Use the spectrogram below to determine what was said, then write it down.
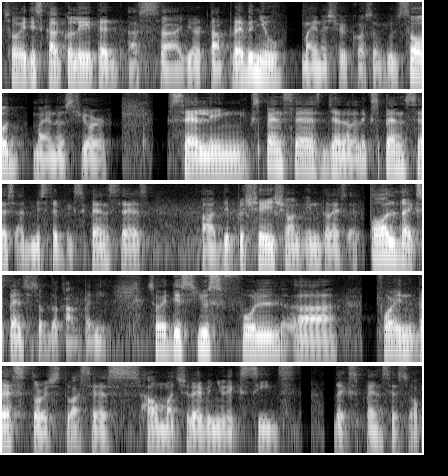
So it is calculated as uh, your top revenue minus your cost of goods sold minus your selling expenses, general expenses, administrative expenses, uh, depreciation, interest, all the expenses of the company. So it is useful uh, for investors to assess how much revenue exceeds the expenses of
